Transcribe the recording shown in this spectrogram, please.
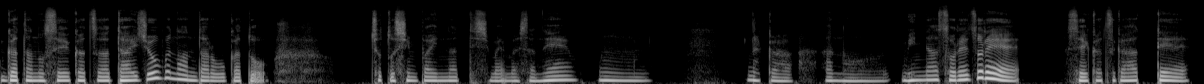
々の生活は大丈夫なんだろうかとちょっと心配になってしまいましたね。うん。なんかあのみんなそれぞれ生活があって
